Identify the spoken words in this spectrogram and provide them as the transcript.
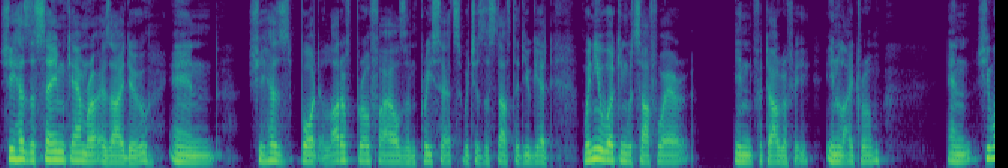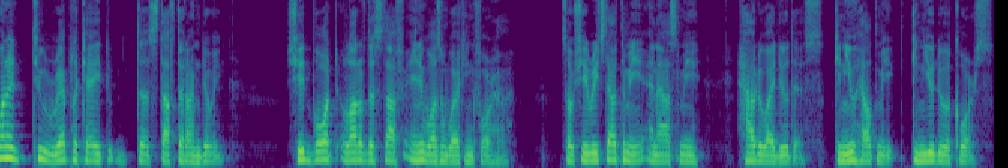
She has the same camera as I do, and she has bought a lot of profiles and presets, which is the stuff that you get when you're working with software in photography in Lightroom. And she wanted to replicate the stuff that I'm doing. She'd bought a lot of the stuff and it wasn't working for her. So she reached out to me and asked me, How do I do this? Can you help me? Can you do a course?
